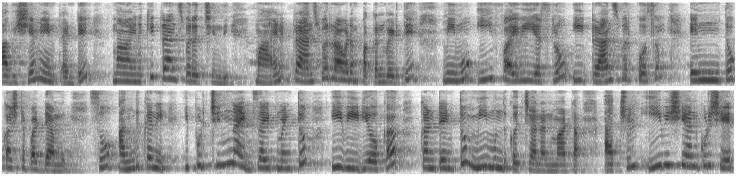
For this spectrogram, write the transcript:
ఆ విషయం ఏంటంటే మా ఆయనకి ట్రాన్స్ఫర్ వచ్చింది. మా ఆయన ట్రాన్స్ఫర్ రావడం పక్కన పెడితే మేము ఈ ఫైవ్ ఇయర్స్లో ఈ ట్రాన్స్ఫర్ కోసం ఎంతో కష్టపడ్డాము. సో అందుకని ఇప్పుడు చిన్న ఎగ్జైట్మెంట్తో ఈ వీడియో ఒక కంటెంట్తో మీ ముందుకు వచ్చానమాట యాక్చువల్ ఈ విషయాన్ని కూడా షేర్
